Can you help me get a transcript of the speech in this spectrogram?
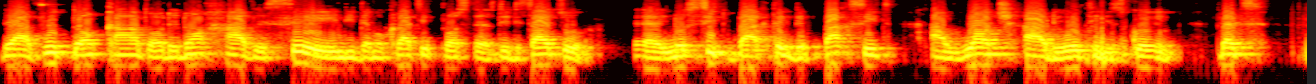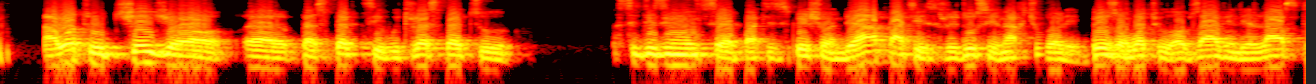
their vote don't count or they don't have a say in the democratic process, they decide to uh, you know sit back, take the back seat, and watch how the whole thing is going. But I want to change your perspective with respect to citizens' participation. Apathy is reducing actually, based on what we observe in the last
